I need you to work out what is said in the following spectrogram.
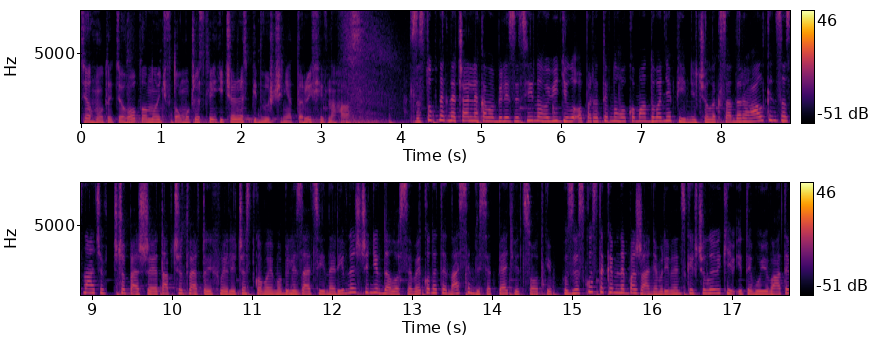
Досягнути цього планують в тому числі і через підвищення тарифів на газ. Заступник начальника мобілізаційного відділу оперативного командування Північ Олександр Галкін зазначив, що перший етап четвертої хвилі часткової мобілізації на Рівненщині вдалося виконати на 75%. У зв'язку з таким небажанням рівненських чоловіків іти воювати,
